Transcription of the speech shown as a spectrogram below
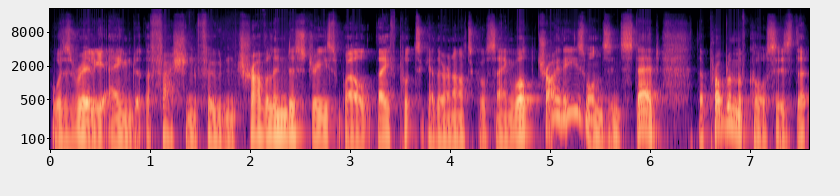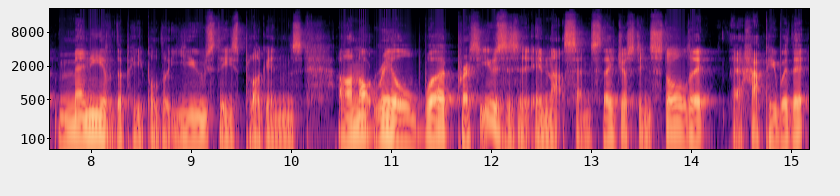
was really aimed at the fashion, food, and travel industries. Well, they've put together an article saying, well, try these ones instead. The problem, of course, is that many of the people that use these plugins are not real WordPress users in that sense. They just installed it, they're happy with it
